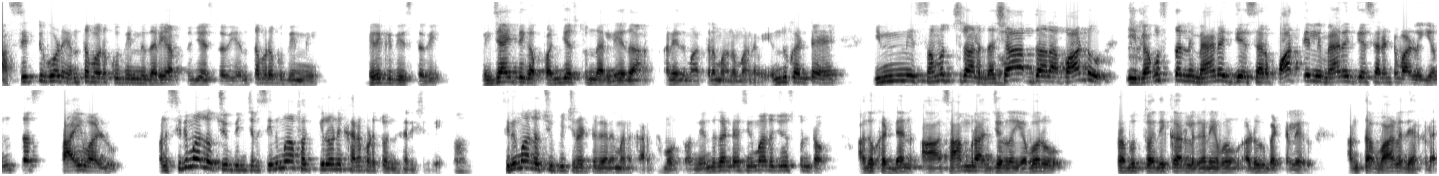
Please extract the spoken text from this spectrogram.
ఆ సిట్ కూడా ఎంతవరకు దీన్ని దర్యాప్తు చేస్తుంది ఎంతవరకు దీన్ని వెలికి తీస్తుంది నిజాయితీగా పనిచేస్తుందా లేదా అనేది మాత్రం అనుమానమే. ఎందుకంటే ఇన్ని సంవత్సరాల దశాబ్దాల పాటు ఈ వ్యవస్థల్ని మేనేజ్ చేశారు పార్టీల్ని మేనేజ్ చేశారంటే వాళ్ళు ఎంత స్థాయి వాళ్ళు. మన సినిమాల్లో చూపించిన సినిమా ఫక్కిలోనే కనపడుతుంది హరీష్ ఇది. సినిమాలో చూపించినట్టుగానే మనకు అర్థమవుతోంది. ఎందుకంటే సినిమాలు చూస్తుంటాం అదొక డెన్ ఆ సామ్రాజ్యంలో ఎవరు ప్రభుత్వ అధికారులు కానీ ఎవరు అడుగు పెట్టలేరు. అంతా వాళ్ళది అక్కడ.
